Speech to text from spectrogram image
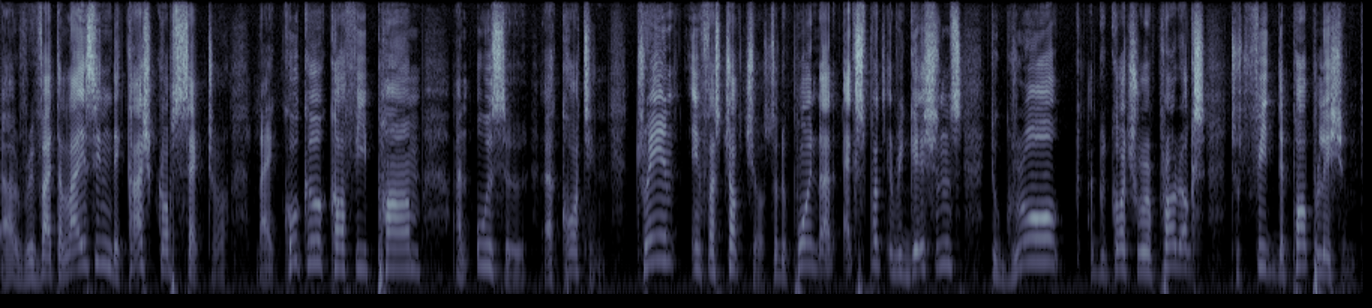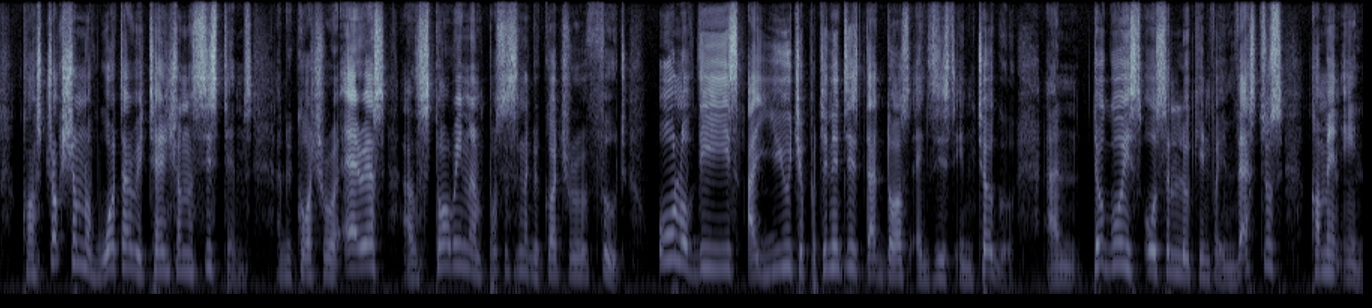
uh, revitalizing the cash crop sector like cocoa, coffee, palm, and also uh, cotton. Train infrastructure to the point that export irrigations to grow agricultural products to feed the population, construction of water retention systems, agricultural areas, and storing and processing agricultural food all of these are huge opportunities that does exist in Togo and Togo is also looking for investors coming in.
